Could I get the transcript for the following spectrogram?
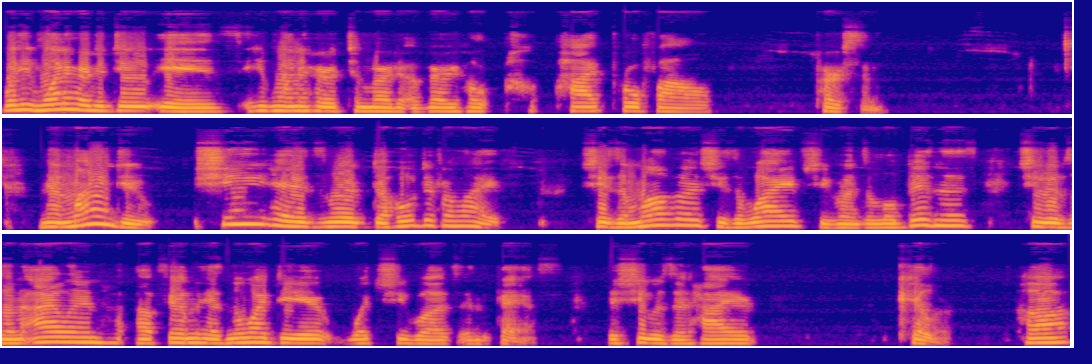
What he wanted her to do is he wanted her to murder a very ho- high profile person. Now, mind you, she has lived a whole different life. She's a mother, she's a wife, she runs a little business, she lives on an island. Her family has no idea what she was in the past. That she was a hired killer. Her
